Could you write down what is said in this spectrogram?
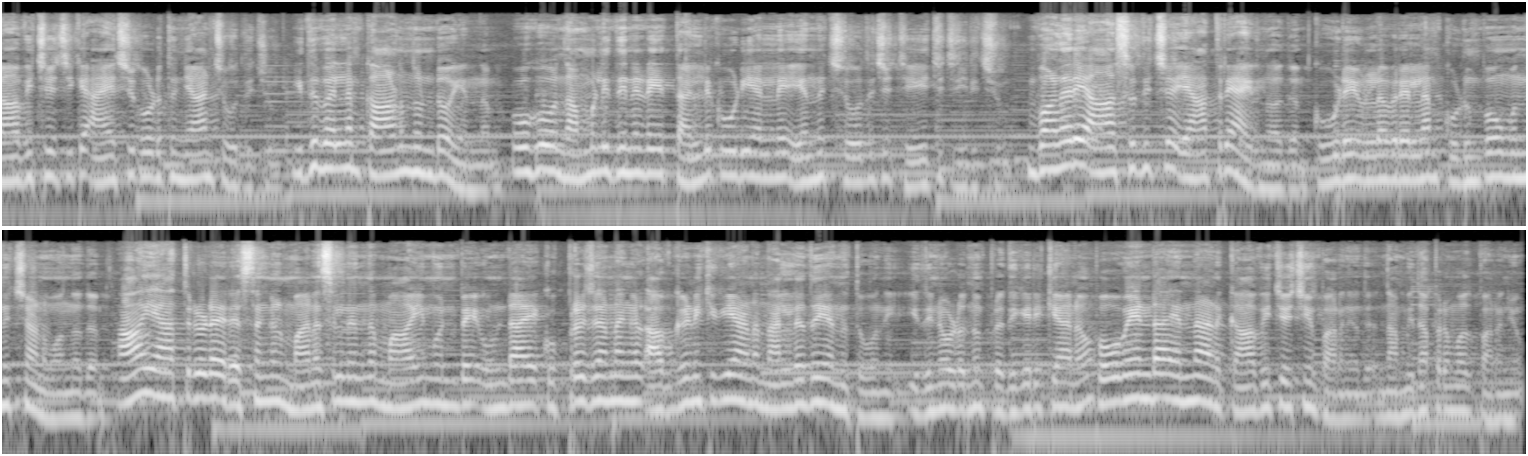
കാവ്യ ചേച്ചിക്ക് അയച്ചു കൊടുത്ത് ഞാൻ ചോദിച്ചു ഇത് വല്ലം കാണുന്നുണ്ടോ? എന്നും. ഓഹോ നമ്മൾ ഇതിനിടെ തല്ലുകൂടിയല്ലേ? എന്ന് ചോദിച്ച് ചേച്ചി ചിരിച്ചു. വളരെ ആസ്വദിച്ച യാത്രയായിരുന്നു അത്. കൂടെയുള്ളവരെല്ലാം കുടുംബവും ഒന്നിച്ചാണ് വന്നത്. ആ യാത്രയുടെ രസങ്ങൾ മനസ്സിൽ നിന്ന് മായി മുൻപേ ഉണ്ടായ കുപ്രചരണങ്ങൾ അവഗണിക്കുകയാണ് നല്ലത് എന്ന് തോന്നി. ഇതിനോടൊന്നും പ്രതികരിക്കാനോ പോവേണ്ട എന്നാണ് കാവ്യ ചേച്ചിയും പറഞ്ഞത് നമിത പ്രമോദ് പറഞ്ഞു.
